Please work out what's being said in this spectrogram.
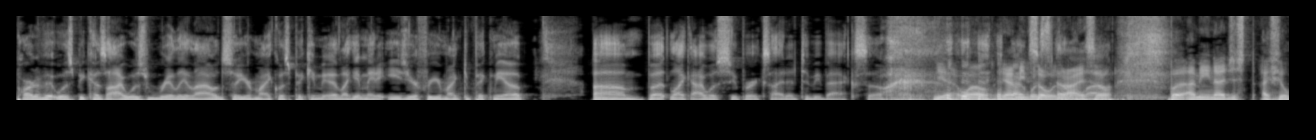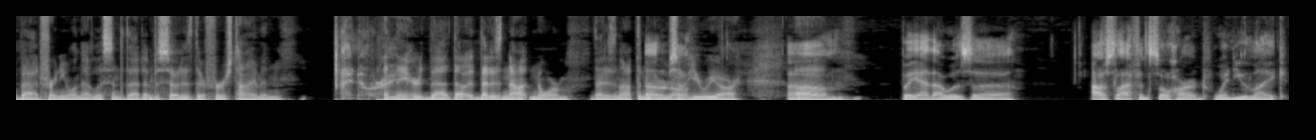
part of it was because I was really loud, so your mic was picking me. Like it made it easier for your mic to pick me up. Um, but like I was super excited to be back. So Yeah, well, yeah, I mean, so was I. So, but I mean, I just I feel bad for anyone that listened to that episode as their first time and I know, right? and they heard that that that is not norm. That is not the norm. at So here we are. um, Um, but yeah, that was uh, I was laughing so hard when you like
